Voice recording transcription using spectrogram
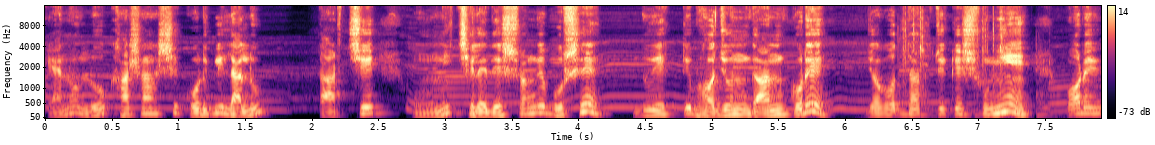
কেন লোক হাসাহাসি করবি লালু? তার চেয়ে অমনি ছেলেদের সঙ্গে বসে দু একটি ভজন গান করে জগদ্ধাত্রীকে শুনিয়ে পরে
